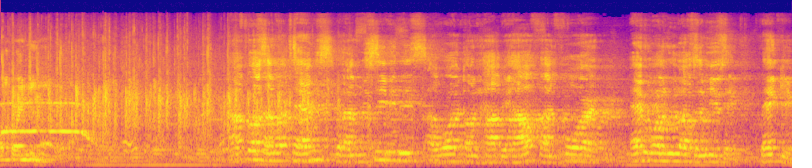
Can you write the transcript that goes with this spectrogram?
Openiyi. Of course, I'm not Tems, but I'm receiving this award on her behalf and for everyone who loves the music. Thank you.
